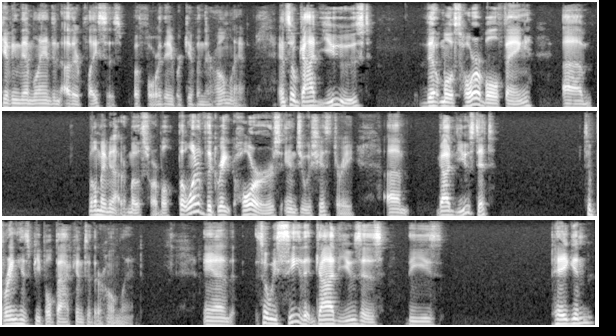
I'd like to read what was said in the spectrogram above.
giving them land in other places before they were given their homeland. And so God used the most horrible thing, um, well, maybe not the most horrible, but one of the great horrors in Jewish history. Um, God used it to bring his people back into their homeland. And so we see that God uses these pagan,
